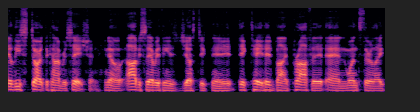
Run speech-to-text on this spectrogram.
at least start the conversation. You know, obviously everything is just dictated, dictated by profit, and once they're like,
